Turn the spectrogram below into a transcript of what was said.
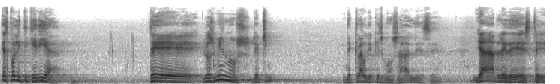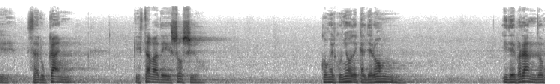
Es politiquería de los mismos de aquí, de Claudio X González. Eh. Ya hablé de este Sarucán, que estaba de socio con el cuñado de Calderón y de Brandon.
